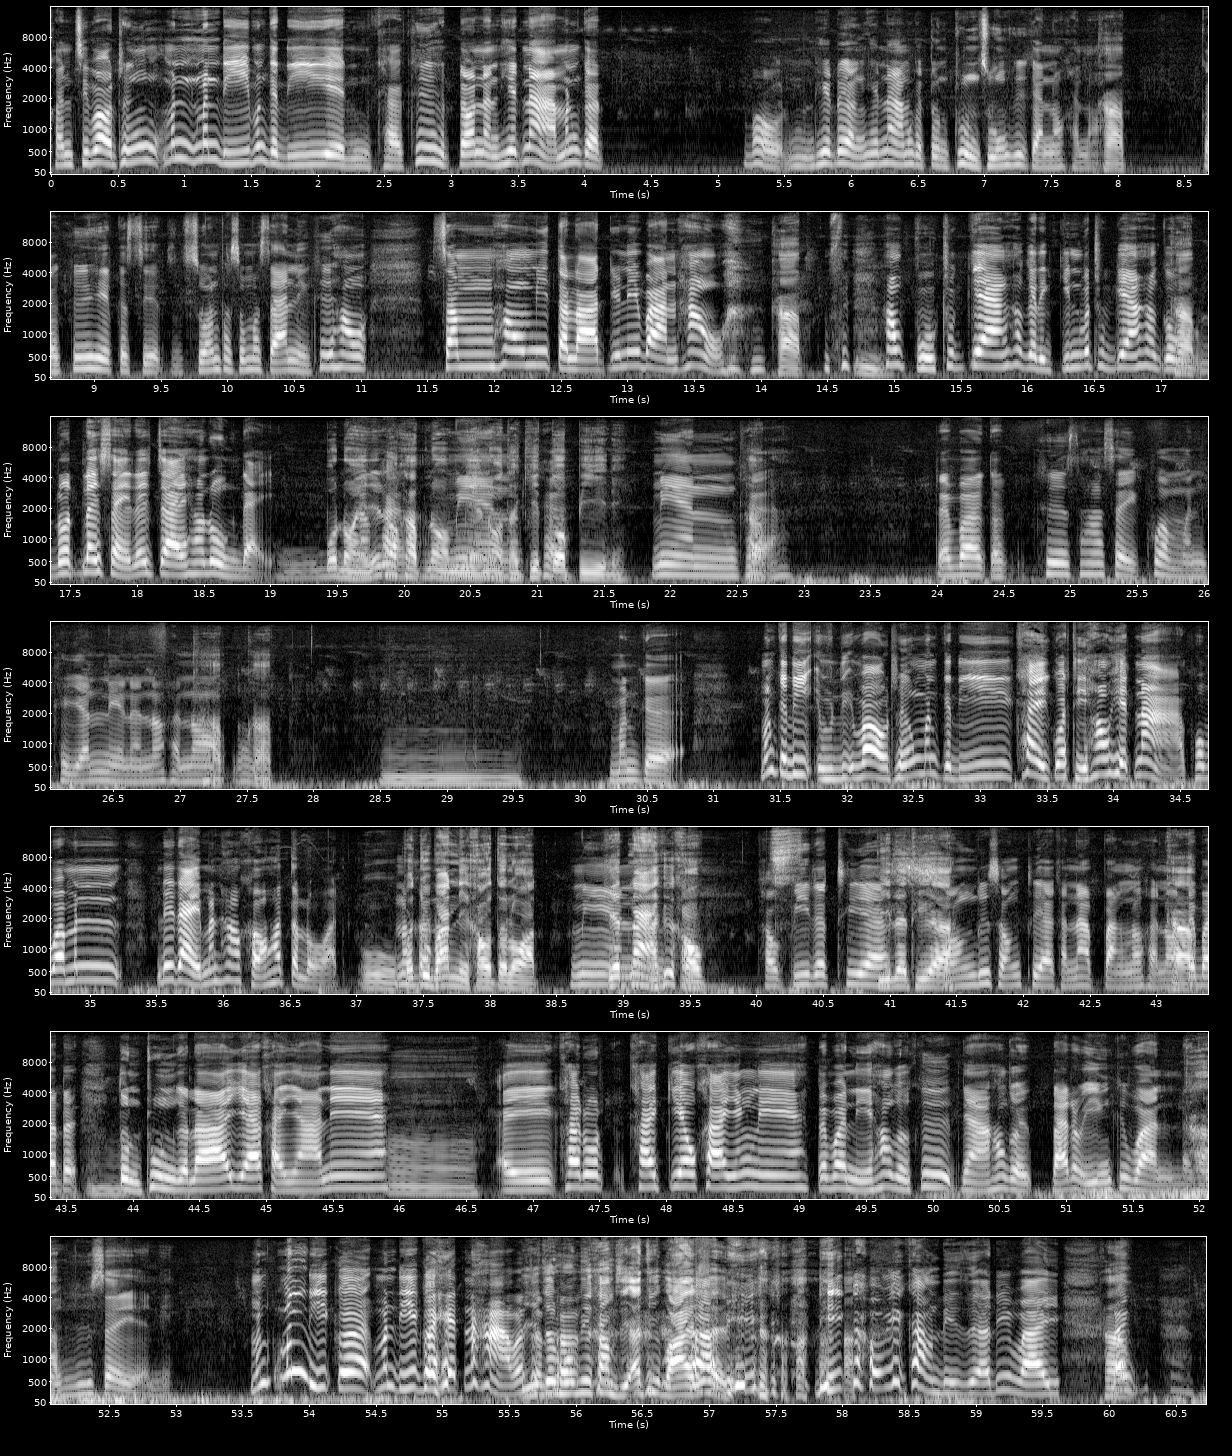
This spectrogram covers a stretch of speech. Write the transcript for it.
คันสิเว้าถึงมันมันดีมันก็ดีเองค่ะ คือตอนนั้นเฮ็ดหน้ามันก็บ่เฮ็ดเรื่องเฮ็ดหน้ามันก็ต้นทุนสูงคือกันเนาะค่ะเนาะครับ ก็คือเฮ็ดเกษตรสวนผสมผสานนี่คือเฮาซ้ำเฮามีตลาดอยู่ในบ้านเฮาครับอืม เฮาปลูกทุกอย่างเฮาก็ได้กินว่าทุกอย่างเฮาก็ครับ ลดรายใส่รายจ่ายเฮาลงได้โอ้บ่หน่อยนี่เนาะครับเนาะแม่แม่นเนาะถ้าคิดค่ะต่อปีนี่ แม่นครัค่ะ บแต่ว่าก็คือถ้าใส่ความมันขยันแน่นั่นเนาะค่ะคเนาะรับครับอืม มันก็มันก็ดีดีเว้าถึงมันก็ดีไข่กว่าที่เฮาเฮ็ดหน้าเพราะว่ามันได้ได้มันเฮาเขาเฮาตลอดโอ้เนาะปัจจุบันนี่เขาตลอดแม่นเฮ็ดหน้าคือเขาเขาปีละเทื่อปีละเทื่อสองหรือสองเทื่อค่ะหน้าปังเนาะค่ะเนาะครับแต่ว่าต้นทุนก็หลายยาขายยาแน่เอ่อไอ้ค่ารถค่าเกี่ยวค่าหยังแน่แต่ว่านี่เฮาก็คือหญ้าเฮาก็ตัดเอาเองคือวันแล้วก็คือใส่อันนี้ มันมันดีกว่ามันดีกว่าเฮ็ดนะหาว่าดีซั่จนผมมีคำสิอธิบายเลค่ะยดีดีก็มีคำดีสิอธิบายครับแล้ว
